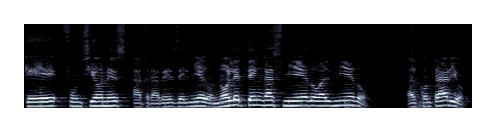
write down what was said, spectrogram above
que funciones a través del miedo. No le tengas miedo al miedo. Al contrario,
